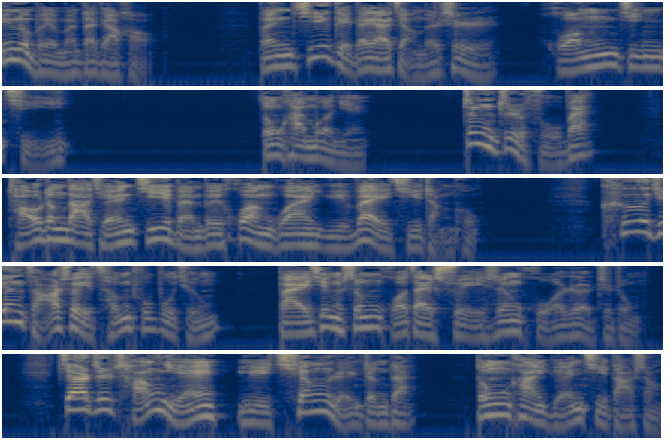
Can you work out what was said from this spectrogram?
听众朋友们，大家好，本期给大家讲的是黄巾起义。东汉末年，政治腐败，朝政大权基本被宦官与外戚掌控，苛捐杂税层出不穷，百姓生活在水深火热之中，加之常年与羌人征战，东汉元气大伤，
